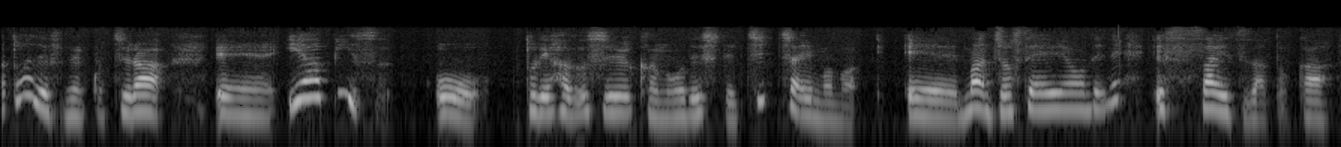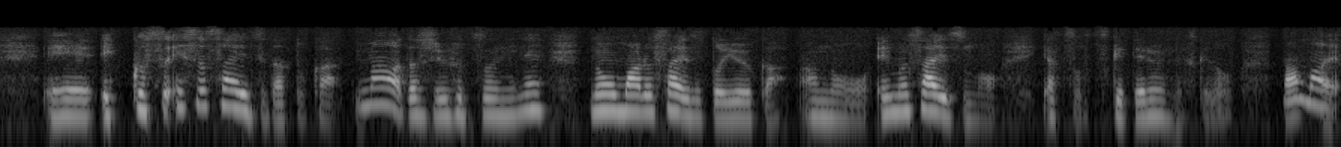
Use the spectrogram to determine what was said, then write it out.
あとはですね、こちら、えーイヤーピースを取り外し可能でして、ちっちゃいもの、えーまあ女性用でね、S サイズだとか、えー XS サイズだとか、まあ私普通にね、ノーマルサイズというか、あの、M サイズのやつをつけてるんですけど、まあまあ、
